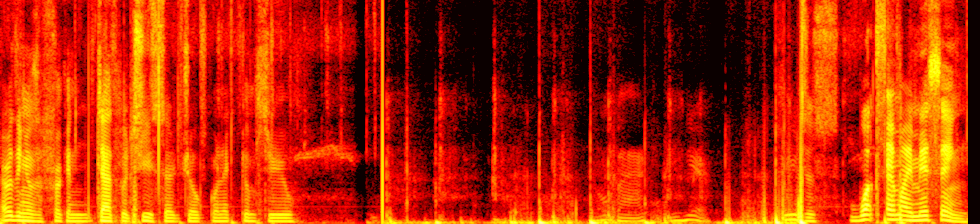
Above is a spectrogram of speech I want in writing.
Everything is a freaking that's what she said joke when it comes to you. Go back in here. Jesus, what am I missing?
